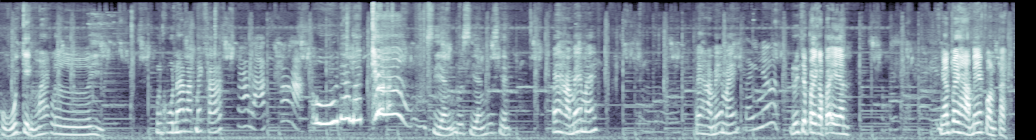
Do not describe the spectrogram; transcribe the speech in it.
โอ้เก่งมากเลย คุณครูน่ารักไหมคะน่ารักค่ะโอ้น่ารักค่ะ เสียงดูเสียงดูเสียง ไปหาแม่ไหมไปหาแม่ไหมไปนู่นหรือจะไปกับป้าแอนงั้นไปหาแม่ก่อนไปไป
